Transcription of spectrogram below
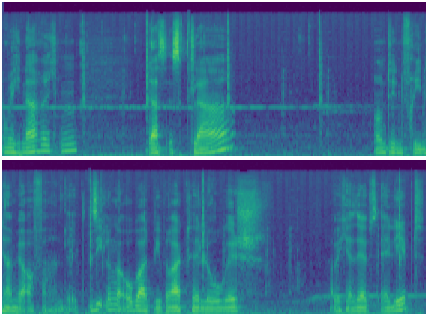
Irgendwelche Nachrichten. Das ist klar. Und den Frieden haben wir auch verhandelt. Siedlung erobert, Bibrakte, logisch. Habe ich ja selbst erlebt.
